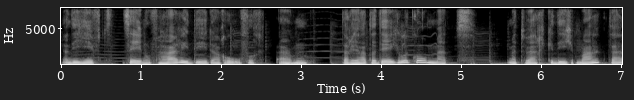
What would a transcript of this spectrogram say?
en die heeft zijn of haar idee daarover. En daar gaat het eigenlijk om met, met werken die je maakt. Hè?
